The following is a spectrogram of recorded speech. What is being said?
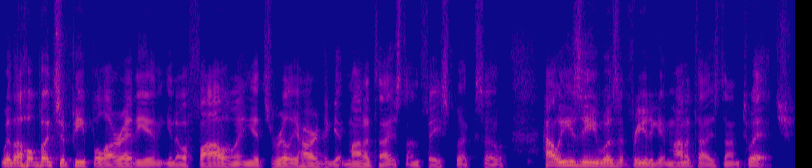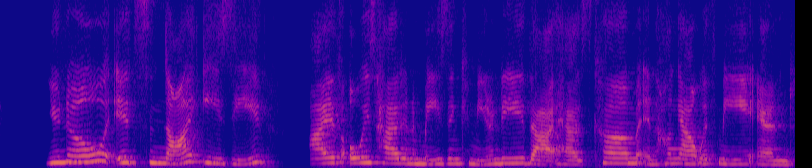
with a whole bunch of people already and you know following. It's really hard to get monetized on Facebook. So, how easy was it for you to get monetized on Twitch? You know, it's not easy. I've always had an amazing community that has come and hung out with me, and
